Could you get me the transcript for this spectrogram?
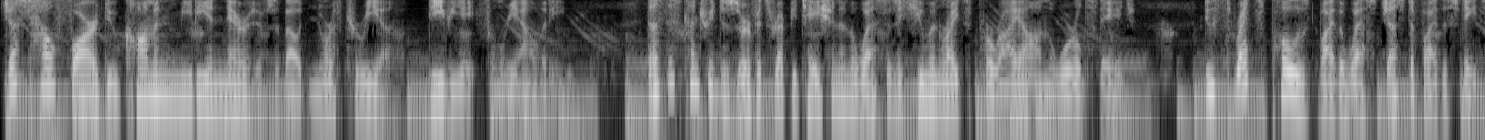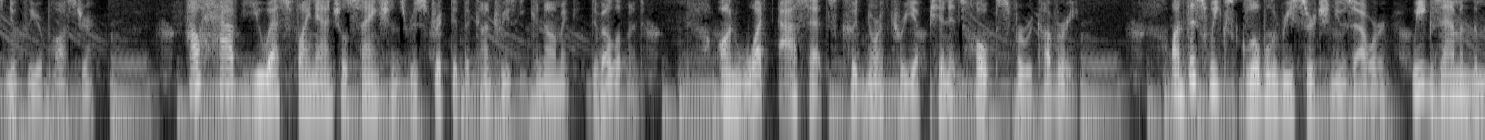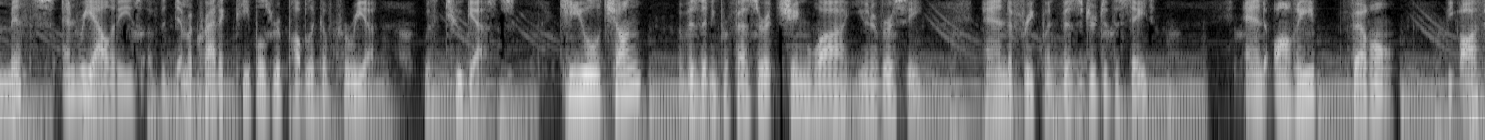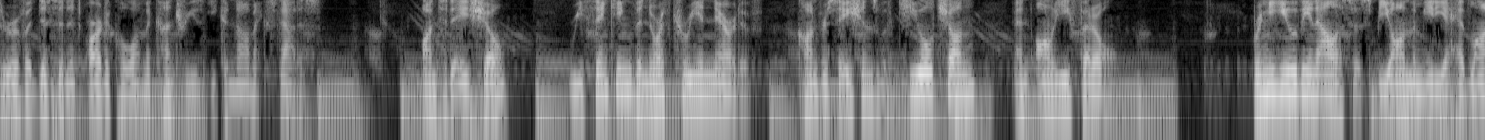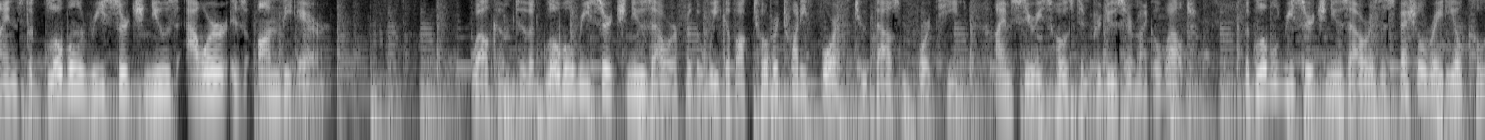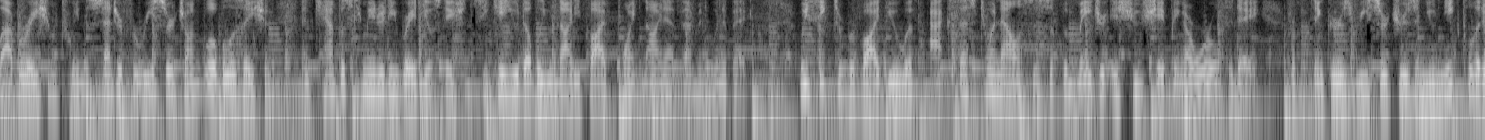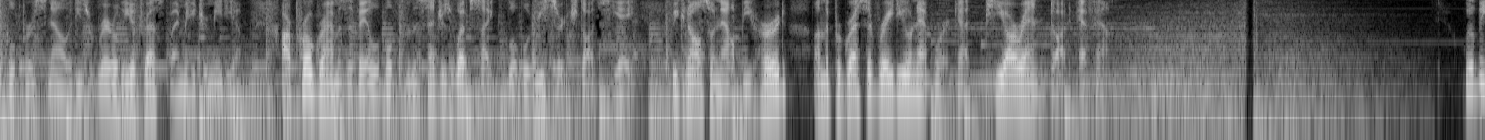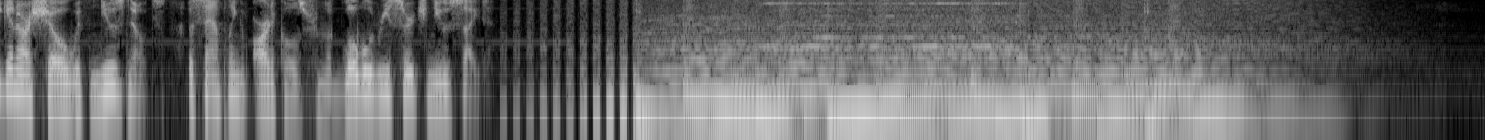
Just how far do common media narratives about North Korea deviate from reality? Does this country deserve its reputation in the West as a human rights pariah on the world stage? Do threats posed by the West justify the state's nuclear posture? How have U.S. financial sanctions restricted the country's economic development? On what assets could North Korea pin its hopes for recovery? On this week's Global Research News Hour, we examine the myths and realities of the Democratic People's Republic of Korea with two guests. Kiyul Chung, a visiting professor at Tsinghua University and a frequent visitor to the state, and Henri Feron, the author of a dissident article on the country's economic status. On today's show, Rethinking the North Korean Narrative Conversations with Kiyul Chung and Henri Feron. Bringing you the analysis beyond the media headlines, the Global Research News Hour is on the air. Welcome to the Global Research News Hour for the week of October 24th, 2014. I'm series host and producer Michael Welch. The Global Research News Hour is a special radio collaboration between the Center for Research on Globalization and campus community radio station CKUW 95.9 FM in Winnipeg. We seek to provide you with access to analysis of the major issues shaping our world today, from thinkers, researchers, and unique political personalities rarely addressed by major media. Our program is available from the Center's website website, globalresearch.ca. We can also now be heard on the Progressive Radio Network at prn.fm. We'll begin our show with news notes, a sampling of articles from the Global Research News site.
